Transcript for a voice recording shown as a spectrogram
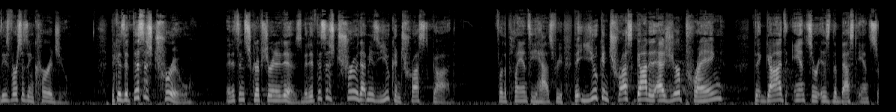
these verses encourage you. Because if this is true, and it's in Scripture and it is, but if this is true, that means you can trust God for the plans He has for you. That you can trust God as you're praying, that God's answer is the best answer.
